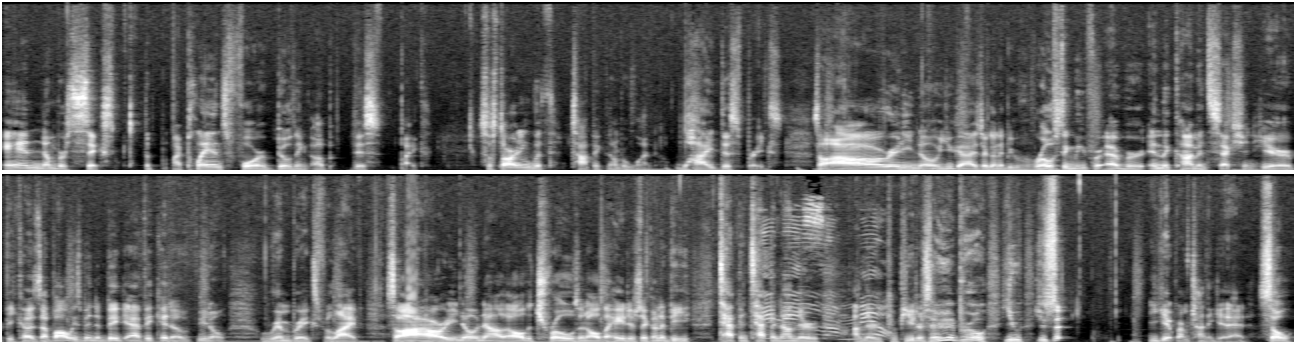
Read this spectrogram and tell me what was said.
And number six, the, my plans for building up this bike. So starting with topic number one, why disc brakes? So I already know you guys are gonna be roasting me forever in the comments section here because I've always been a big advocate of, you know, rim brakes for life. So I already know now that all the trolls and all the haters are gonna be tapping, tapping on their on their computers. Hey bro, you you said you get what I'm trying to get at. So,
